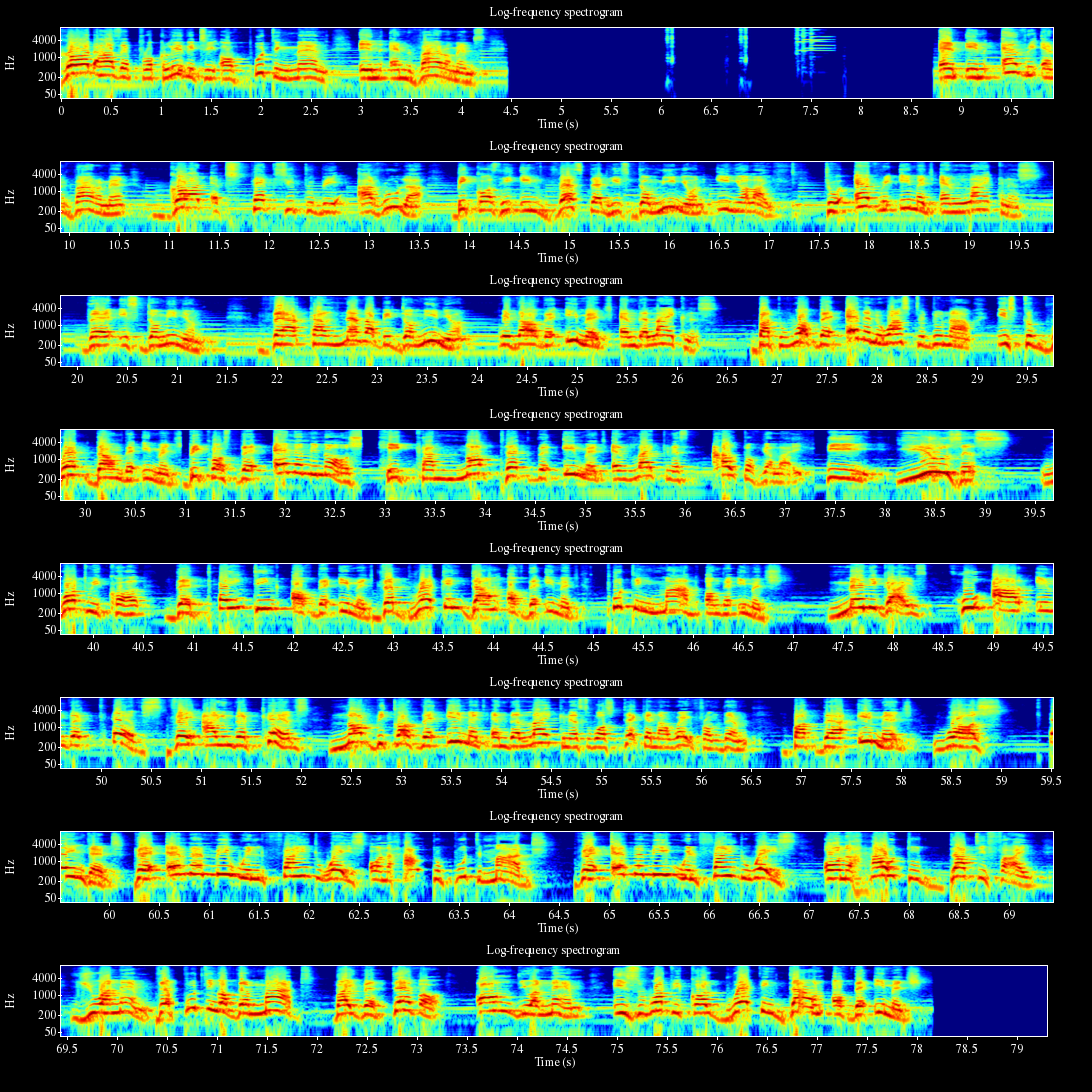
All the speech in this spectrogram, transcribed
God has a proclivity of putting men in environments And in every environment, God expects you to be a ruler because He invested His dominion in your life. To every image and likeness, there is dominion. There can never be dominion without the image and the likeness. But what the enemy wants to do now is to break down the image because the enemy knows he cannot take the image and likeness out of your life. He uses what we call the tainting of the image, the breaking down of the image, putting mud on the image. Many guys who are in the caves, they are in the caves not because the image and the likeness was taken away from them, but their image was tainted. The enemy will find ways on how to put mud. The enemy will find ways on how to dirtify your name. The putting of the mud by the devil on your name is what we call breaking down of the image.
